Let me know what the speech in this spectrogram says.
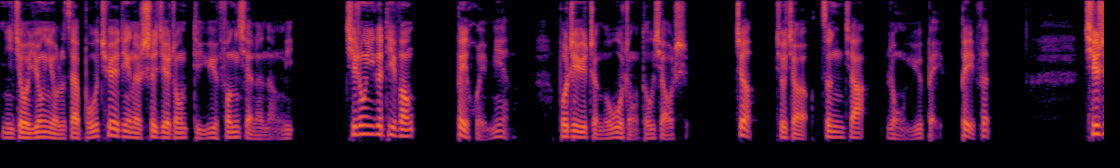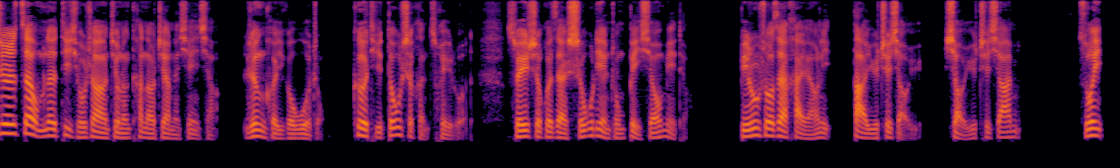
你就拥有了在不确定的世界中抵御风险的能力。其中一个地方被毁灭了，不至于整个物种都消失，这就叫增加冗余备备份。其实，在我们的地球上就能看到这样的现象：任何一个物种个体都是很脆弱的，随时会在食物链中被消灭掉。比如说，在海洋里，大鱼吃小鱼，小鱼吃虾米。所以，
